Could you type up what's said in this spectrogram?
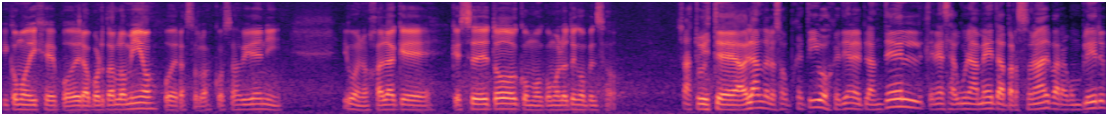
y como dije, poder aportar lo mío, poder hacer las cosas bien y, y bueno, ojalá que, que se dé todo como, como lo tengo pensado. Ya estuviste hablando de los objetivos que tiene el plantel, ¿tenés alguna meta personal para cumplir?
